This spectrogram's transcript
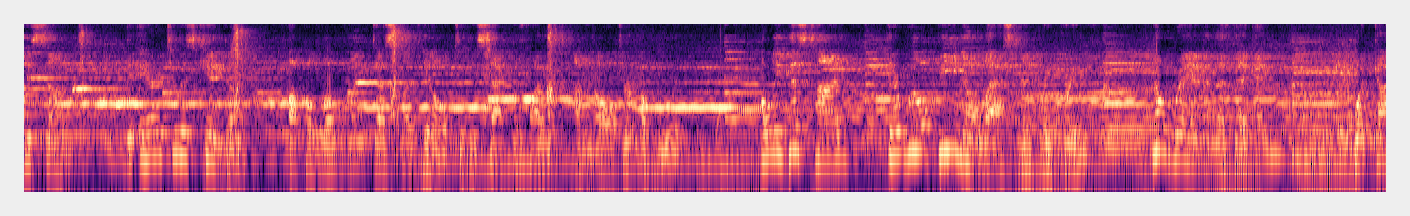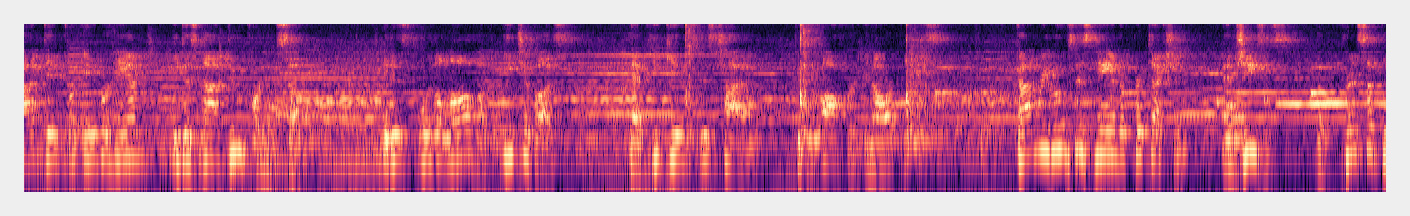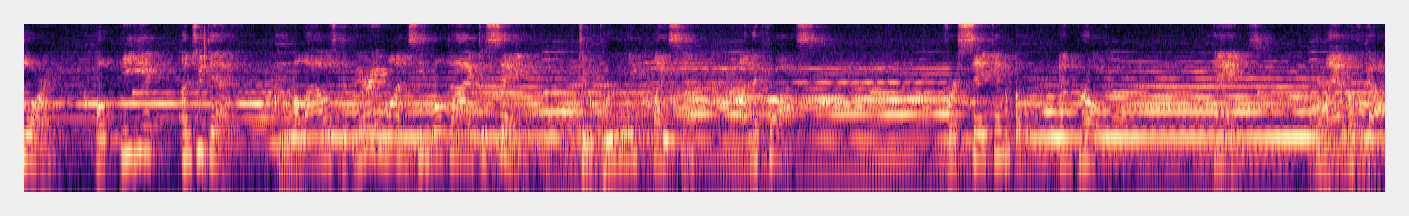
Son, the heir to his kingdom, up a lonely, desolate hill to be sacrificed on an altar of wood. Only this time, there will be no last minute reprieve, no ram in the thicket. What God did for Abraham, he does not do for himself. It is for the love of each of us that he gives his child to be offered in our place. God removes his hand of protection, and Jesus, the Prince of Glory, obedient unto death, allows the very ones he will die to save to brutally place him on the cross. Forsaken and broken, hangs the Lamb of God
